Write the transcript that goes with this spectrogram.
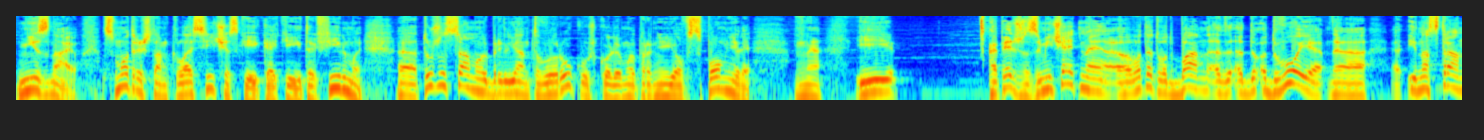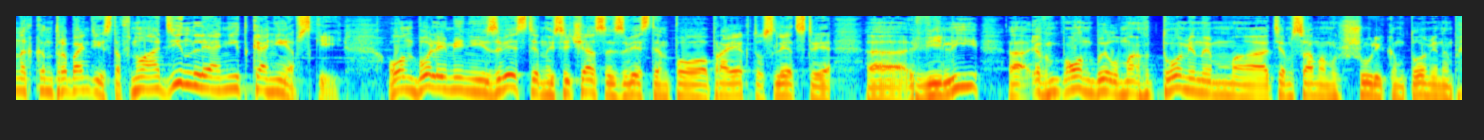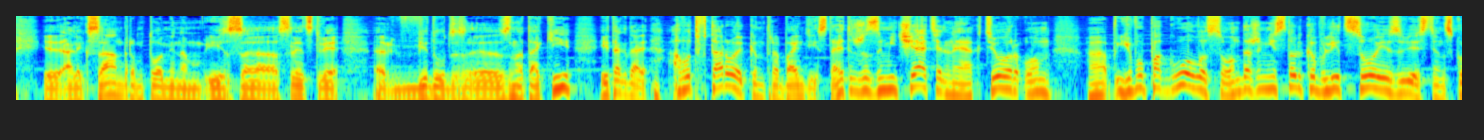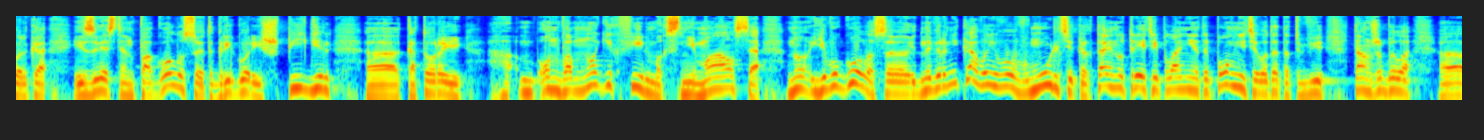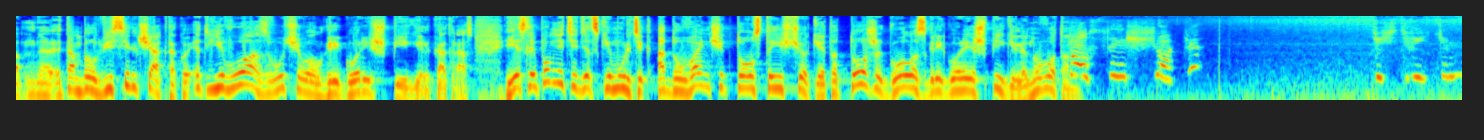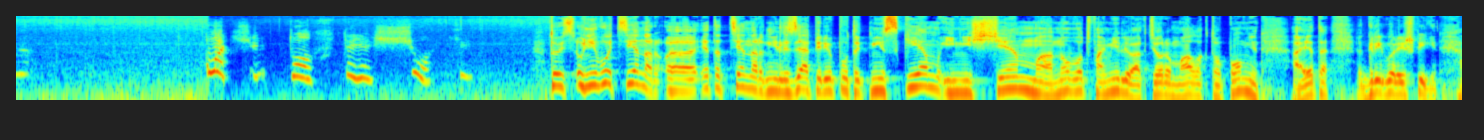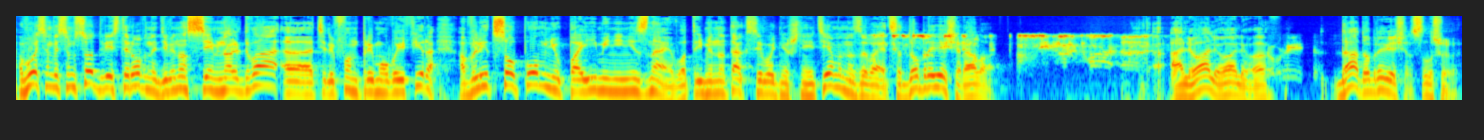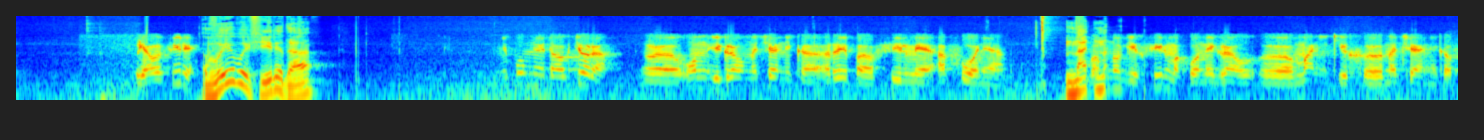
не знаю. Смотришь там классические какие-то фильмы, э, ту же самую «Бриллиантовую руку», в школе мы про нее вспомнили, и Опять же, замечательная э, вот это вот бан, э, двое э, иностранных контрабандистов. Но один Леонид Коневский. Он более-менее известен и сейчас известен по проекту следствия э, «Вели». Э, он был Томиным, э, тем самым Шуриком Томиным, Александром Томиным из э, следствия э, ведут э, знатоки и так далее. А вот второй контрабандист, а это же замечательный актер, он, его по голосу, он даже не столько в лицо известен, сколько известен по голосу. Это Григорий Шпигель, который он во многих фильмах снимался, но его голос, э, наверняка вы его в мультиках «Тайну третьей планеты», помните вот этот, там же было, э, там был весельчак такой, это его озвучивал Григорий Шпигель как раз. Если помните детский мультик «Одуванчик толстые щеки», это тоже голос Григория Шпигеля, ну вот он. Толстые щеки? Действительно. очень толстые щеки. То есть у него тенор, э, этот тенор нельзя перепутать ни с кем и ни с чем, а, но вот фамилию актера мало кто помнит, а это Григорий Шпигель. 8 800 200 ровно 9702, э, телефон прямого эфира. В лицо помню, по имени не знаю. Вот именно так сегодняшняя тема называется. Добрый вечер, алло. Алло, алло, алло. Добрый вечер. Да, добрый вечер, слушаю. Я в эфире? Вы в эфире, да. Не помню этого актера. Э, он играл начальника рэпа в фильме «Афония». На, Во многих фильмах он играл э, маленьких э, начальников.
